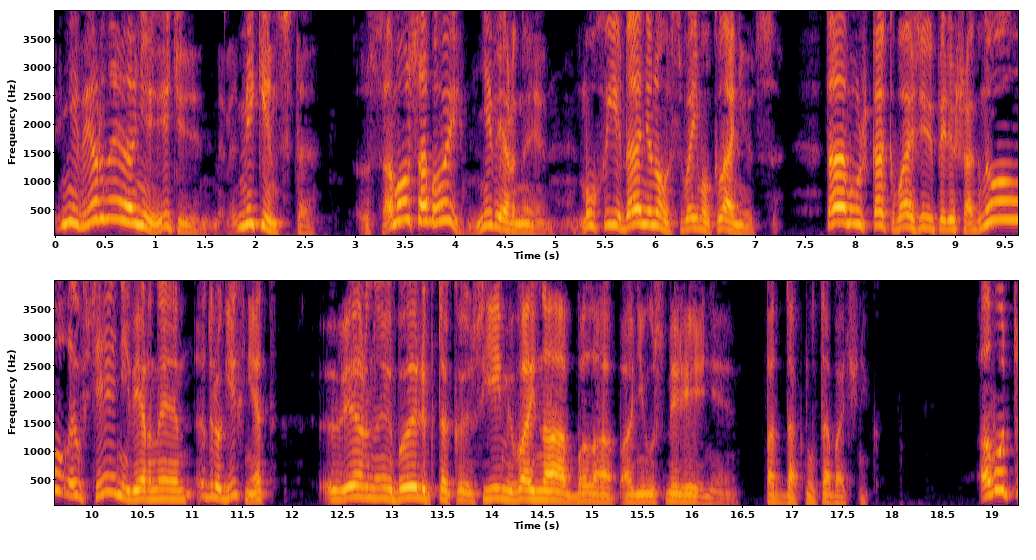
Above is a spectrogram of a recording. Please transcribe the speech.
Неверные они, эти мекинцы-то. Само собой, неверные. Мухоеданину своему кланяются. Там уж как в Азию перешагнул, все неверные, других нет. Верные были б, так с ними война была, а не усмирение, — поддакнул табачник. — А вот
